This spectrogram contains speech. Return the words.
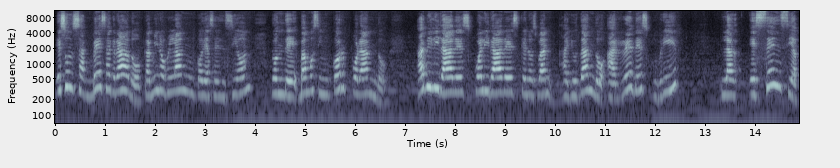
Es un sabé sagrado, camino blanco de ascensión, donde vamos incorporando habilidades, cualidades que nos van ayudando a redescubrir la esencia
